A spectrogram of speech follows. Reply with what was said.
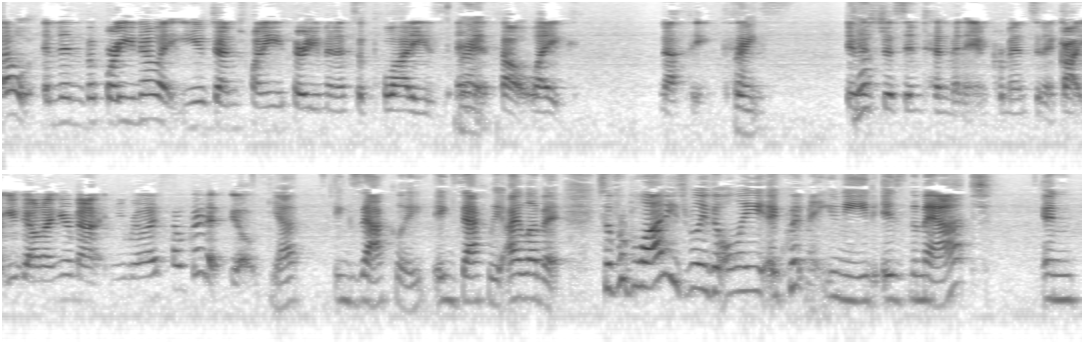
Oh, and then before you know it, you've done 20, 30 minutes of Pilates, and right. it felt like nothing. Right. It yep. was just in 10 minute increments, and it got you down on your mat, and you realized how good it feels. Yeah. Exactly, exactly. I love it. So for Pilates, really the only equipment you need is the mat, in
